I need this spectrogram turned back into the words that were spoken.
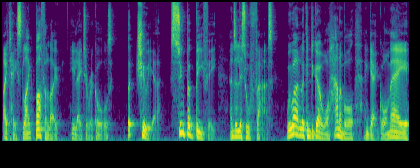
I taste like buffalo, he later recalled, but chewier, super beefy, and a little fat. We weren't looking to go all Hannibal and get gourmet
